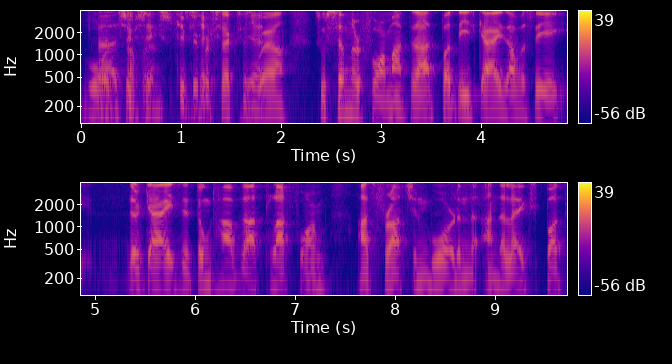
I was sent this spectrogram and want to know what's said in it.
Ward. Uh, Super Six. Super Super, Six, Six, as yeah. well. So similar format to that. But these guys, obviously, they're guys that don't have that platform as Froch and Ward and the, and the likes. But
